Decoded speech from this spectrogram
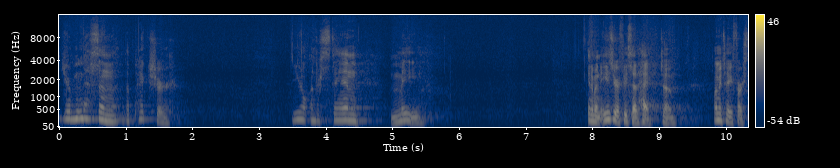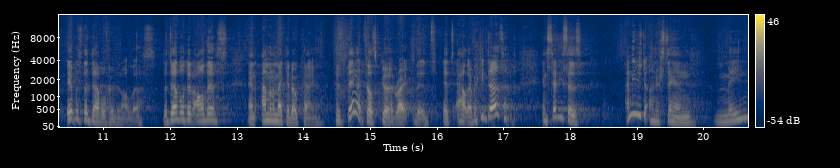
you're missing the picture. You don't understand me. It'd have been easier if he said, hey, Job, let me tell you first, it was the devil who did all this. The devil did all this, and I'm going to make it okay. Because then it feels good, right? It's, it's out there. But he doesn't. Instead, he says, I need you to understand me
